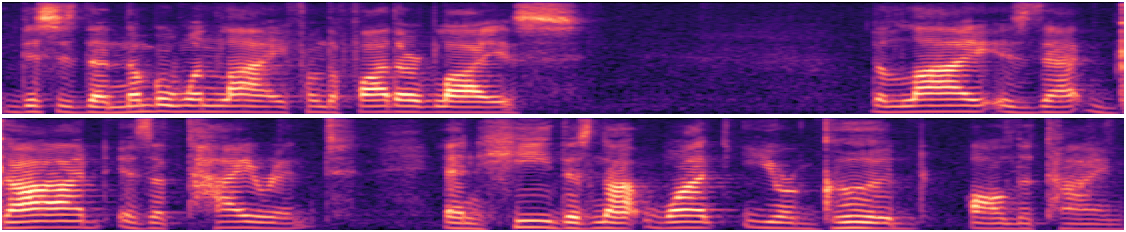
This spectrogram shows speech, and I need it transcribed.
this is the number one lie from the father of lies. The lie is that God is a tyrant and he does not want your good all the time.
